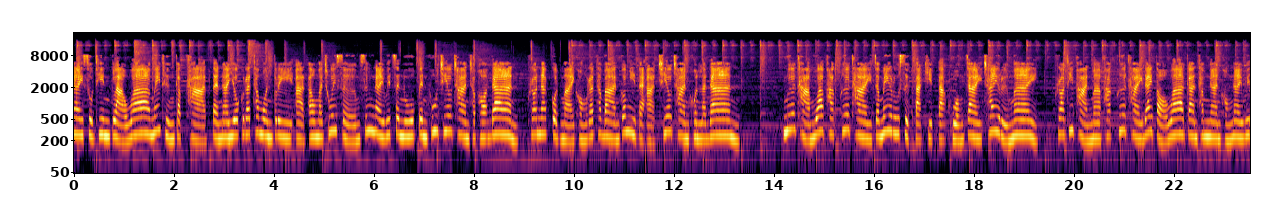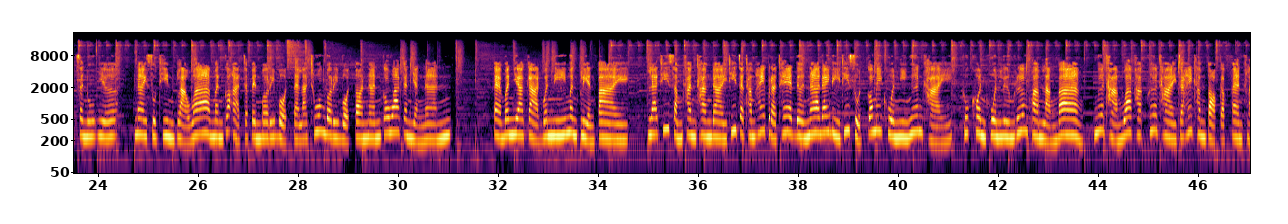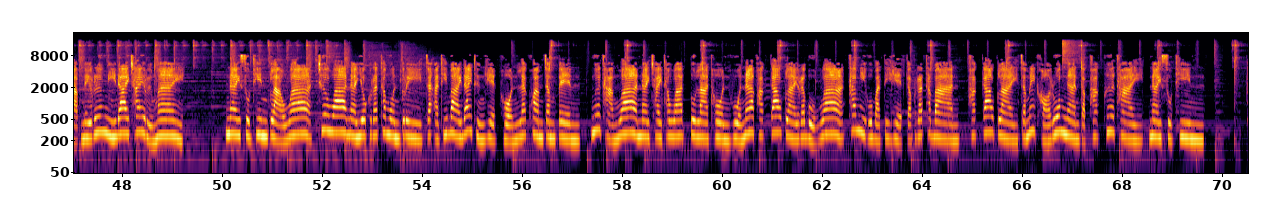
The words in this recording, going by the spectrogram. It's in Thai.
นายสุทินกล่าวว่าไม่ถึงกับขาด แต่นายกรัฐมนตรีอาจเอามาช่วยเสริม ซึ่งนายวิษณุเป็นผู้เชี่ยวชาญเฉพาะด้าน ราะนักกฎหมายของรัฐบาลก็มีแต่อาจเชี่ยวชาญคนละด้าน เมื่อถามว่าพักเพื่อไทยจะไม่รู้สึกตะขิดตะขวงใจใช่หรือไม่ เพราะที่ผ่านมาพักเพื่อไทยได้ต่อว่าการทำงานของนายวิษณุเยอะนายสุทินกล่าวว่ามันก็อาจจะเป็นบริบทแต่ละช่วงบริบทตอนนั้นก็ว่ากันอย่างนั้น แต่บรรยากาศวันนี้มันเปลี่ยนไป และที่สำคัญทางใดที่จะทำให้ประเทศเดินหน้าได้ดีที่สุดก็ไม่ควรมีเงื่อนไข ทุกคนควรลืมเรื่องความหลังบ้าง เมื่อถามว่าพักเพื่อไทยจะให้คำตอบกับแฟนคลับในเรื่องนี้ได้ใช่หรือไม่ นายสุทินกล่าวว่า เชื่อว่านายกรัฐมนตรีจะอธิบายได้ถึงเหตุผลและความจำเป็น เมื่อถามว่านายชัยธวัฒน์ตุลาธนหัวหน้าพักก้าวไกลระบุว่า ถ้ามีอุบัติเหตุกับรัฐบาล พักก้าวไกลจะไม่ขอร่วมงานกับพักเพื่อไทย นายสุทิน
